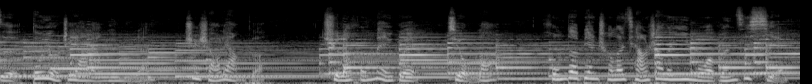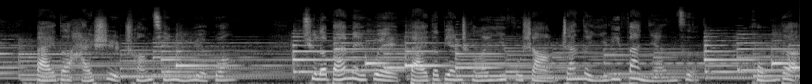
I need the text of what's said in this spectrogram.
子都有这样两个女人，至少两个。娶了红玫瑰，久了，红的变成了墙上的一抹蚊子血，白的还是床前明月光；娶了白玫瑰，白的变成了衣服上沾的一粒饭粘子，红的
